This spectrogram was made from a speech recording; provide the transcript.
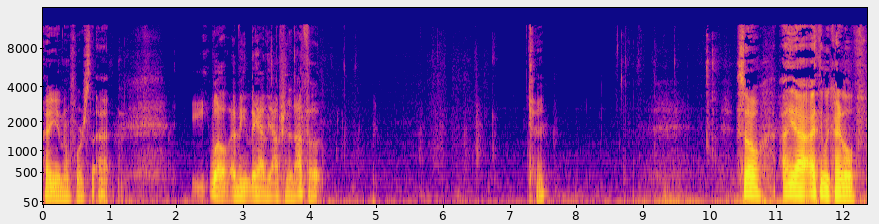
How are you gonna enforce that? Well, I mean, they have the option to not vote. Okay. So, uh, yeah, I think we kind of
